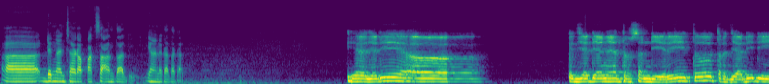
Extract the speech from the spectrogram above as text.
uh, dengan cara paksaan tadi yang Anda katakan. Ya, jadi uh, kejadiannya tersendiri itu terjadi di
